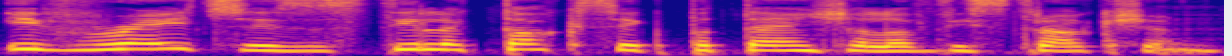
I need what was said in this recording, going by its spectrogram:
if rage is still a toxic potential of destruction?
